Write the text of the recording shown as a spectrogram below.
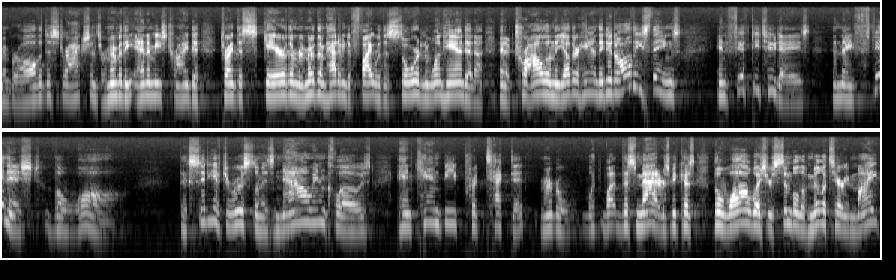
Remember all the distractions. Remember the enemies trying to, trying to scare them. Remember them having to fight with a sword in one hand and a, and a trowel in the other hand. They did all these things in 52 days, and they finished the wall. The city of Jerusalem is now enclosed and can be protected. Remember what, what this matters because the wall was your symbol of military might,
